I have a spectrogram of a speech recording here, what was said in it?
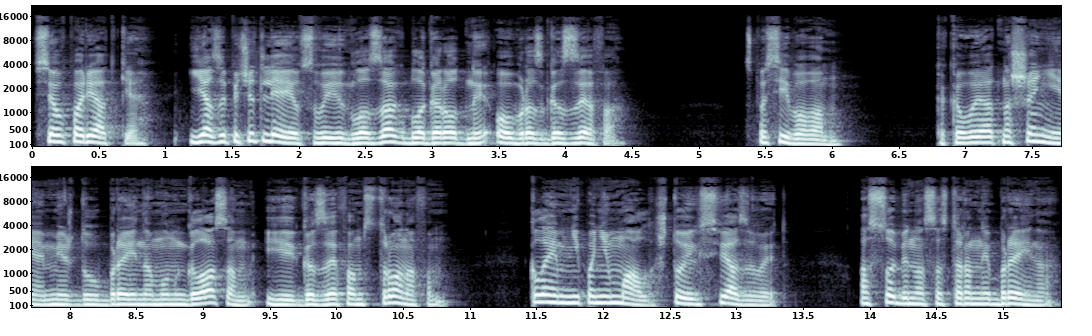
Все в порядке. Я запечатлею в своих глазах благородный образ Газефа. Спасибо вам». Каковы отношения между Брейном Унгласом и Газефом Стронофом? Клейм не понимал, что их связывает, особенно со стороны Брейна.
